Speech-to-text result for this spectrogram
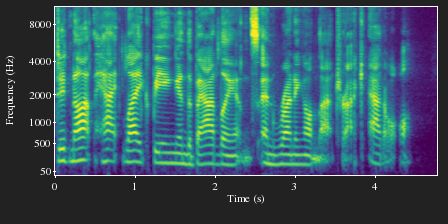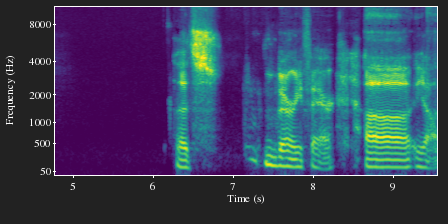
did not ha- like being in the Badlands and running on that track at all. That's very fair. Uh, yeah,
